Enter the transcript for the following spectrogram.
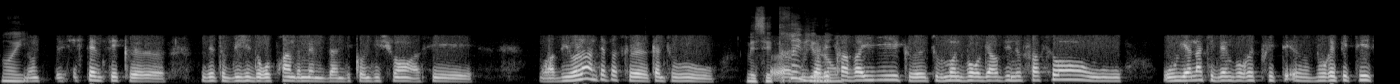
oui. Donc, le système fait que vous êtes obligé de reprendre même dans des conditions assez bon, violentes. hein, parce que quand vous, Mais c'est euh, très vous allez violent. travailler, que tout le monde vous regarde d'une façon, ou il y en a qui viennent vous répéter, vous répéter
